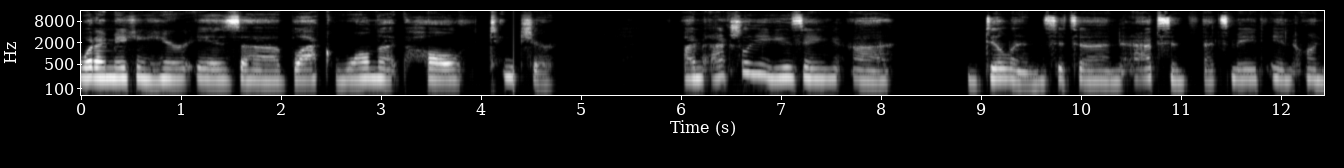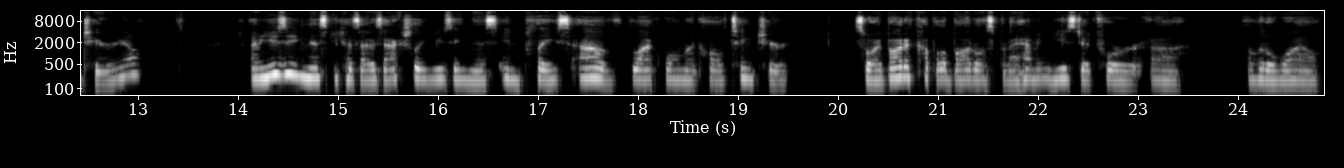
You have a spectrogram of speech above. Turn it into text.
what I'm making here is a black walnut hull tincture. I'm actually using uh, Dillon's. It's an absinthe that's made in Ontario. I'm using this because I was actually using this in place of black walnut hull tincture. So I bought a couple of bottles, but I haven't used it for uh, a little while.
